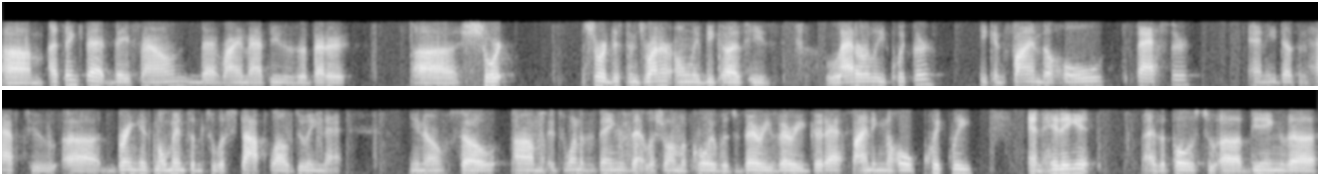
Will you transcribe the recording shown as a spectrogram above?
Um, I think that they found that Ryan Mathews is a better uh, short short distance runner only because he's laterally quicker. He can find the hole faster, and he doesn't have to uh, bring his momentum to a stop while doing that. You know, so um, it's one of the things that LeSean McCoy was very, very good at finding the hole quickly and hitting it, as opposed to uh, being the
